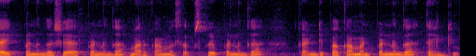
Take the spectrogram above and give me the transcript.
லைக் பண்ணுங்கள் ஷேர் பண்ணுங்கள் மறக்காமல் சப்ஸ்கிரைப் பண்ணுங்கள் கண்டிப்பாக கமெண்ட் பண்ணுங்கள் தேங்க்யூ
